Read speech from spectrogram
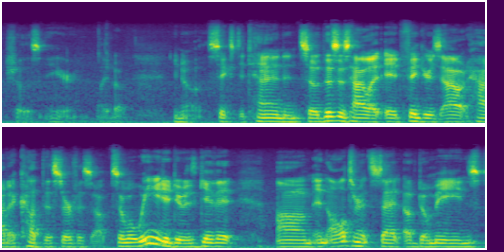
I'll show this here, light up you know, 6 to 10. And so this is how it, it figures out how to cut the surface up. So what we need to do is give it um, an alternate set of domains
